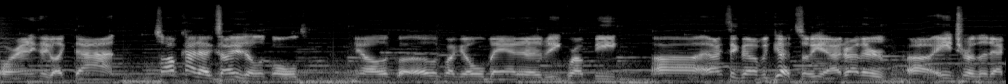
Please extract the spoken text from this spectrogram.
or anything like that, so I'm kind of excited to look old. You know, look, uh, look like an old man and be grumpy, uh, and I think that'll be good. So yeah, I'd rather uh, age for the neck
